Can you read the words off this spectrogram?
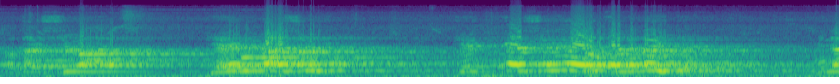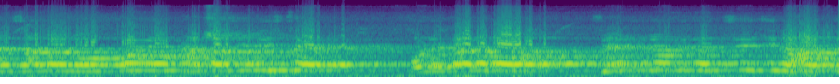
私は現場主義結果主義を貫いて皆様のお声を形にしてこれからも全力で地域の発展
